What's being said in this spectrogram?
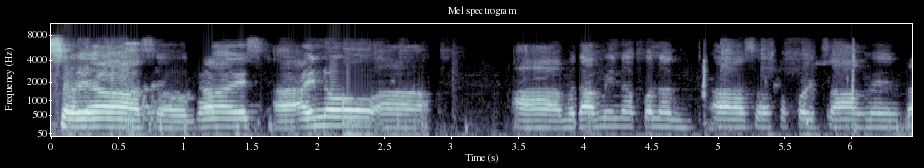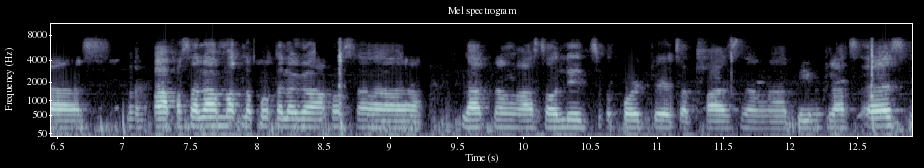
So yeah, so guys, uh, I know uh, uh, madami na po nag uh, so support sa amin. Tas nagpapasalamat na po talaga ako sa lahat ng uh, solid supporters at fans ng uh, Team Class S.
